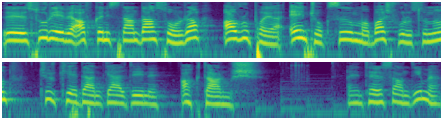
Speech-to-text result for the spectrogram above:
Ee, Suriye ve Afganistan'dan sonra Avrupa'ya en çok sığınma başvurusunun Türkiye'den geldiğini aktarmış. Enteresan değil mi?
